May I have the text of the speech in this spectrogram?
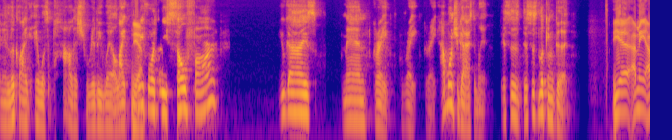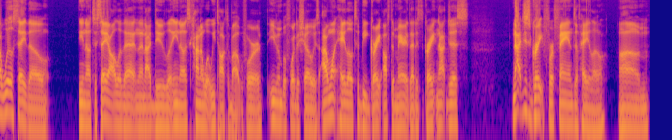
and it looked like it was polished really well. Like yeah. 343 so far you guys, man, great, great, great. I want you guys to win. this is this is looking good. Yeah, I mean, I will say though, you know, to say all of that, and then I do, you know, it's kind of what we talked about before, even before the show. Is I want Halo to be great off the merit that it's great, not just, not just great for fans of Halo. Um,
